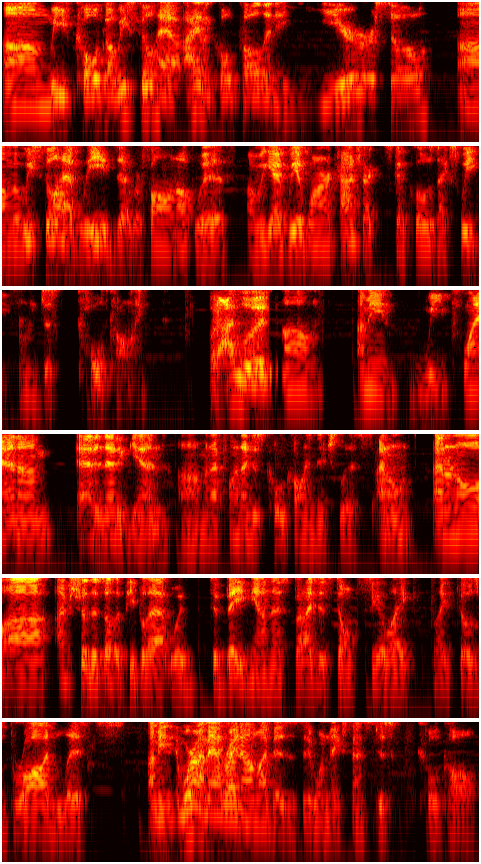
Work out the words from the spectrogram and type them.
um, we've cold called we still have i haven't cold called in a year or so um, but we still have leads that we're following up with. Uh, we got we have one on our contract that's going to close next week from just cold calling. But I would, um, I mean, we plan on adding that again, um, and I plan on just cold calling niche lists. I don't, I don't know. Uh, I'm sure there's other people that would debate me on this, but I just don't feel like like those broad lists. I mean, where I'm at right now in my business, it wouldn't make sense to just cold call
